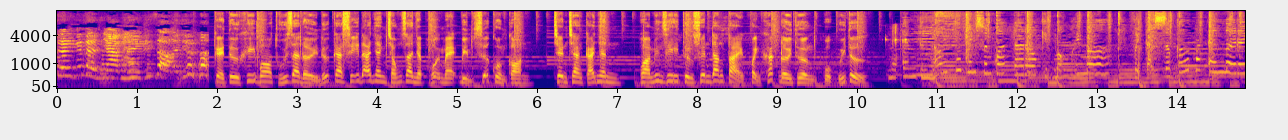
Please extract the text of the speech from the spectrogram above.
Trên cái nền nhạc này mới sợ chứ Kể từ khi Bo Thúi ra đời, nữ ca sĩ đã nhanh chóng gia nhập hội mẹ bỉm sữa cuồng con. Trên trang cá nhân, Hòa Minzy thường xuyên đăng tải khoảnh khắc đời thường của quý tử. Mẹ em từng nói tôi thanh xuân qua ta đâu kịp mộng hay mơ Vậy tại sao cứ bắt em nơi đây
